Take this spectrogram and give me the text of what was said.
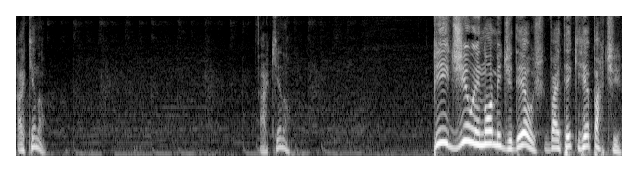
Aqui não. Aqui não. Pediu em nome de Deus, vai ter que repartir.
